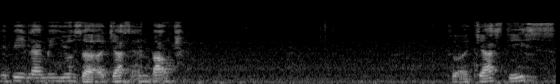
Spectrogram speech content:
Maybe let me use a adjust end bulge to adjust this.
